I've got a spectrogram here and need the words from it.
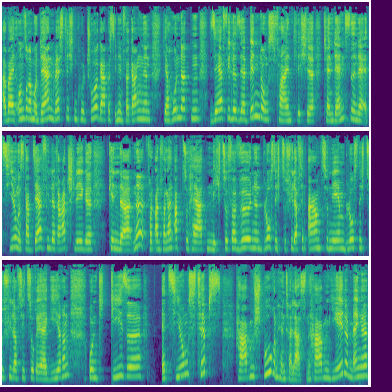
Aber in unserer modernen westlichen Kultur gab es in den vergangenen Jahrhunderten sehr viele sehr bindungsfeindliche Tendenzen in der Erziehung. Es gab sehr viele Ratschläge, Kinder ne, von Anfang an Eltern abzuhärten, nicht zu verwöhnen, bloß nicht zu viel auf den Arm zu nehmen, bloß nicht zu viel auf sie zu reagieren. Und diese Erziehungstipps haben Spuren hinterlassen, haben jede Menge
